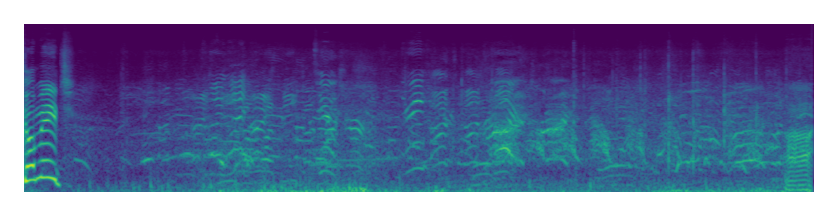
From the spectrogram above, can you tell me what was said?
Let's go, Meach. Ah.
